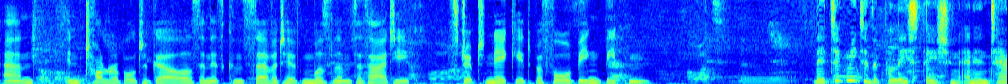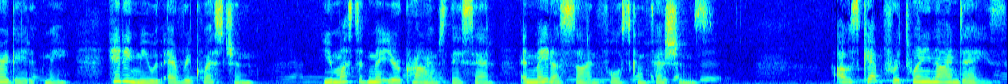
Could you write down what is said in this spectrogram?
and, intolerable to girls in this conservative Muslim society, stripped naked before being beaten. They took me to the police station and interrogated me, hitting me with every question. You must admit your crimes, they said, and made us sign false confessions. I was kept for 29 days.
